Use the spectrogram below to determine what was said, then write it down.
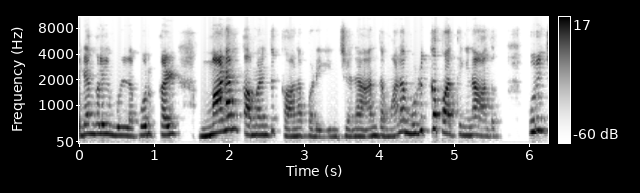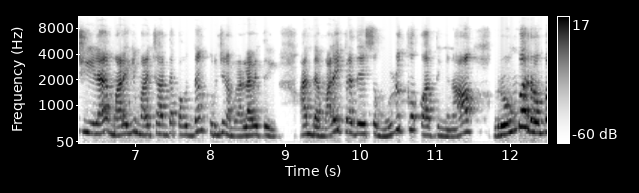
இடங்களிலும் உள்ள பொருட்கள் மனம் கமழ்ந்து காணப்படுகின்றன. அந்த மலை முழுக்க பாத்தீங்கன்னா அந்த குறிஞ்சியில மலையும் மலை சார்ந்த பகுதி தான் குறிஞ்சி நம்ம நல்லாவே தெரியும். அந்த மலை பிரதேசம் முழுக்க பாத்தீங்கன்னா ரொம்ப ரொம்ப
